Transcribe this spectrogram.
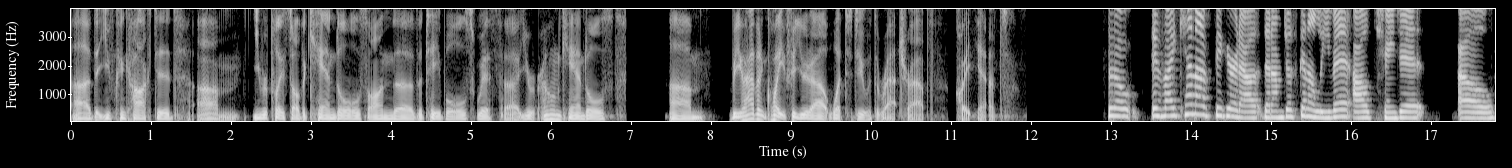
uh, that you've concocted. Um, you replaced all the candles on the the tables with uh, your own candles, um, but you haven't quite figured out what to do with the rat trap quite yet. So if I cannot figure it out, then I'm just gonna leave it. I'll change it. I'll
